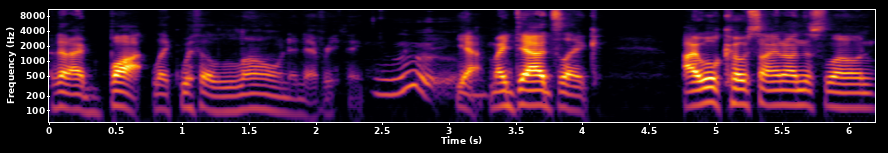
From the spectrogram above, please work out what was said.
that I bought like with a loan and everything. Ooh. Yeah, my dad's like I will co-sign on this loan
